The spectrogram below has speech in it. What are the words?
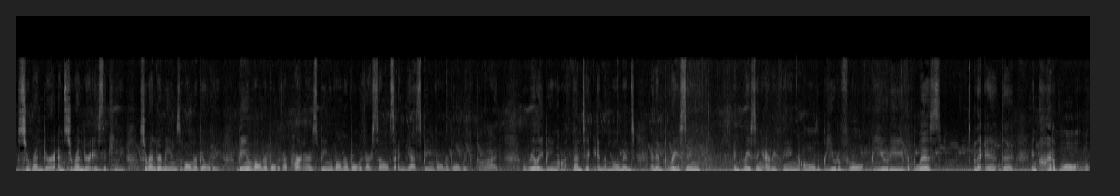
surrender. And surrender is the key. Surrender means vulnerability. Being vulnerable with our partners, being vulnerable with ourselves, and yes, being vulnerable with God. Really being authentic in the moment and embracing embracing everything, all the beautiful beauty, the bliss, the, the incredible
